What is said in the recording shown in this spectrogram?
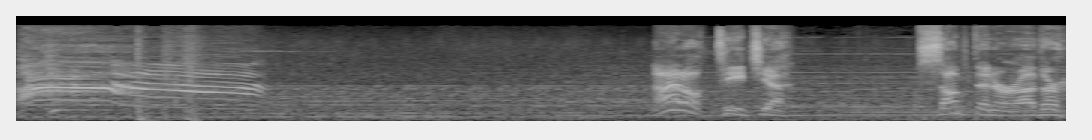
Ah! That'll teach you. Something or other.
